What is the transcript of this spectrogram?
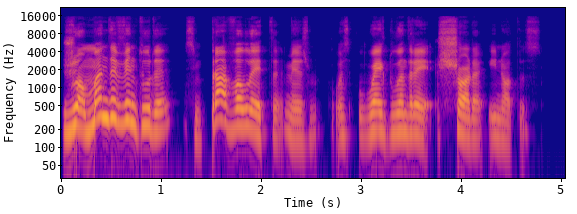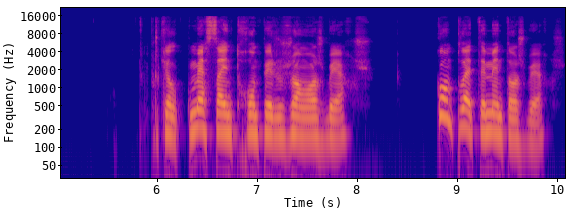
João manda Ventura assim, para a valeta mesmo. O ego do André chora e nota-se. Porque ele começa a interromper o João aos berros. Completamente aos berros.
